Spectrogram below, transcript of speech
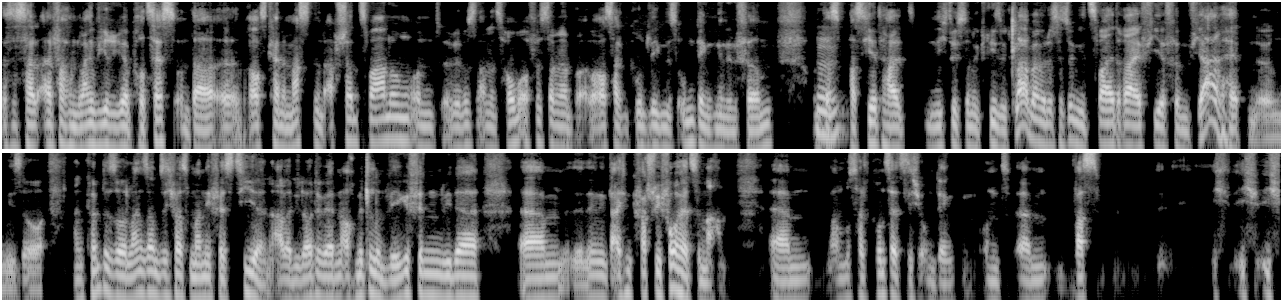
das ist halt einfach ein langwieriger Prozess und da äh, brauchst keine Masken- und Abstandswarnung und wir müssen alle ins Homeoffice, sondern brauchst halt ein grundlegendes Umdenken in den Firmen. Und mhm. das passiert halt nicht durch so eine Krise. Klar, wenn wir das jetzt irgendwie zwei, drei, vier, fünf Jahre hätten, irgendwie so, dann könnte so langsam sich was manifestieren. Aber die Leute werden auch Mittel und Wege finden, wieder ähm, den gleichen Quatsch wie vorher zu machen. Ähm, man muss halt grundsätzlich umdenken. Und ähm, was ich, ich, ich,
